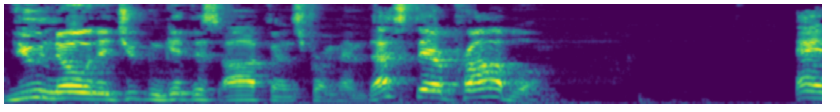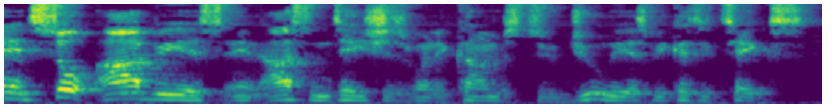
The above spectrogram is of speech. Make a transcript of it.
you know that you can get this offense from him. That's their problem. And it's so obvious and ostentatious when it comes to Julius because he takes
